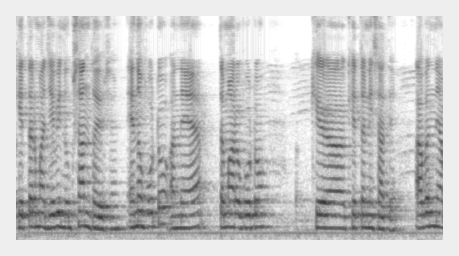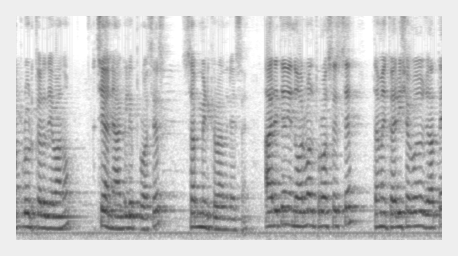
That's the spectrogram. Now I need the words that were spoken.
ખેતરમાં જે બી નુકસાન થયું છે, એનો ફોટો અને તમારો ફોટો ખેતરની સાથે. આ બંને અપલોડ કરી દેવાનો છે અને આગલી પ્રોસેસ સબમિટ કરવાની રહેશે. આ રીતેની નોર્મલ પ્રોસેસ છે, તમે કરી શકો છો જાતે.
